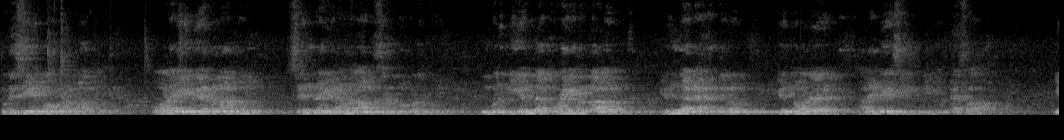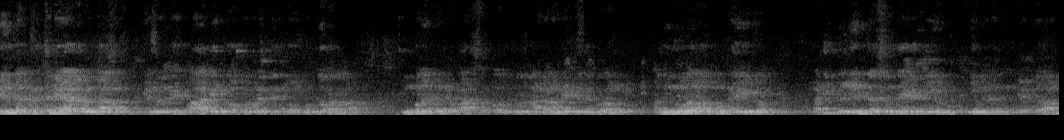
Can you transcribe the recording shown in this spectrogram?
குடிசையை கோபுரமாக்கும் ஓலையை வீரனாக்கும் சென்ற இடமெல்லாம் சிறப்புப்படுத்தும் உங்களுக்கு எந்த குறை இருந்தாலும் எந்த நேரத்திலும் என்னோடு அலைபேசி நீங்கள் பேசலாம். எந்த பிரச்சனையாக இருந்தாலும் என்னுடைய பார்வைக்கோ கவனத்திற்கோ கொண்டு வரலாம். உங்களுக்கு வாட்ஸ்அப் ஒரு குழு நாங்கள் அமைத்திருக்கிறோம். அது நூலகம் போன்ற படிப்பில் எந்த சந்தேகத்தையும் நீங்கள் கேட்கலாம்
